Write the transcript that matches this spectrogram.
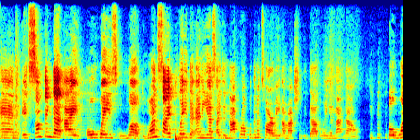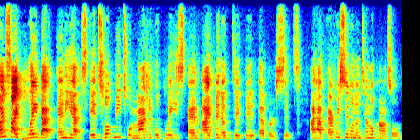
And it's something that I always loved. Once I played the NES, I did not grow up with an Atari. I'm actually dabbling in that now. But once I played that NES, it took me to a magical place, and I've been addicted ever since. I have every single Nintendo console.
